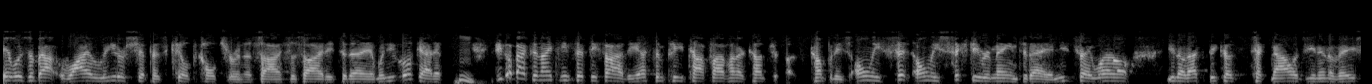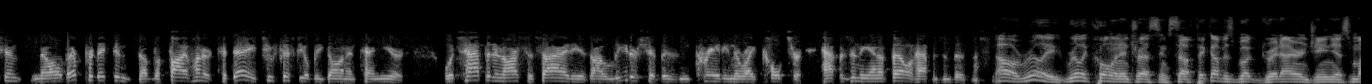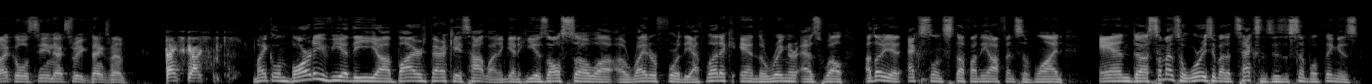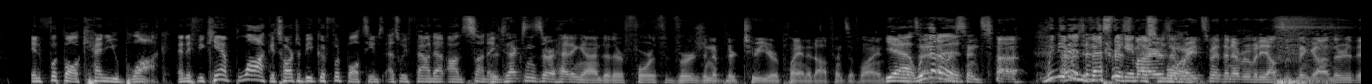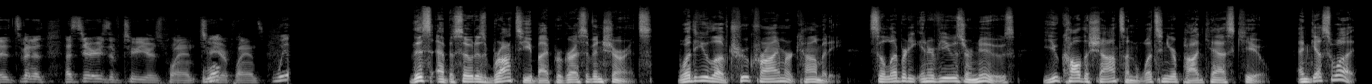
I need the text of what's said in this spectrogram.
It was about why leadership has killed culture in the society today. And when you look at it, if you go back to 1955, the S&P top 500 country, uh, companies only fit, only 60 remain today, and you'd say, well, you know, that's because technology and innovation. No, they're predicting of the 500 today, 250 will be gone in 10 years. What's happened in our society is our leadership isn't creating the right culture. It happens in the NFL, it happens in business. Oh, really, really cool and interesting stuff. Pick up his book, Gridiron Genius. Michael, we'll see you next week. Thanks, man. Thanks, guys. Michael Lombardi via the uh, Buyers Barricades hotline. Again, he is also uh, a writer for The Athletic and The Ringer as well. I thought he had excellent stuff on the offensive line. And uh, sometimes what worries you about the Texans is the simple thing is in football, can you block? And if you can't block, it's hard to beat good football teams, as we found out on Sunday. The Texans are heading on to their fourth version of their two-year plan at offensive line. Yeah, That's we gotta- since, uh, we need to ever since investigate Chris this Myers and more. Wade Smith and everybody else has been gone. There, it's been a, a series of two years plan, two-year Well, plans. we This episode is brought to you by Progressive Insurance. Whether you love true crime or comedy, celebrity interviews or news, you call the shots on what's in your podcast queue. And guess what?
